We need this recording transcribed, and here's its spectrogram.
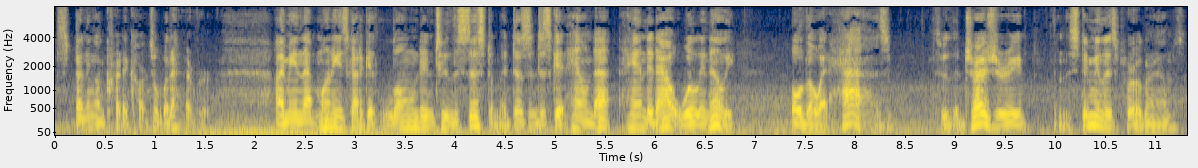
spending on credit cards or whatever. I mean, that money's got to get loaned into the system. It doesn't just get handed out willy nilly. Although it has, through the Treasury and the stimulus programs,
